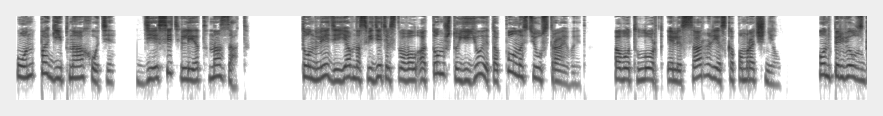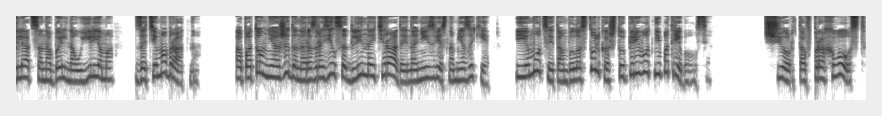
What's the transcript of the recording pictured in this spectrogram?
Он погиб на охоте. Десять лет назад. Тон леди явно свидетельствовал о том, что ее это полностью устраивает. А вот лорд Элисар резко помрачнел. Он перевел взгляд с Аннабель на Уильяма, затем обратно. А потом неожиданно разразился длинной тирадой на неизвестном языке, и эмоций там было столько, что перевод не потребовался. «Чертов прохвост!»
